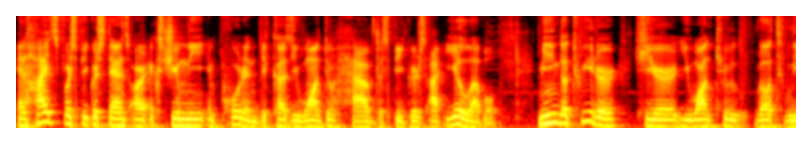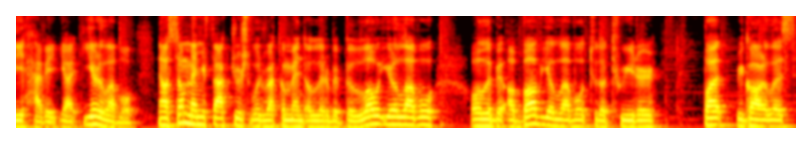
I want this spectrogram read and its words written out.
And heights for speaker stands are extremely important because you want to have the speakers at ear level. Meaning the tweeter here, you want to relatively have it at ear level. Now, some manufacturers would recommend a little bit below ear level or a little bit above ear level to the tweeter. But regardless,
